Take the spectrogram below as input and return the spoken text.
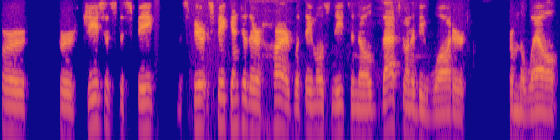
for, for Jesus to speak, the Spirit to speak into their heart what they most need to know, that's going to be water from the well,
